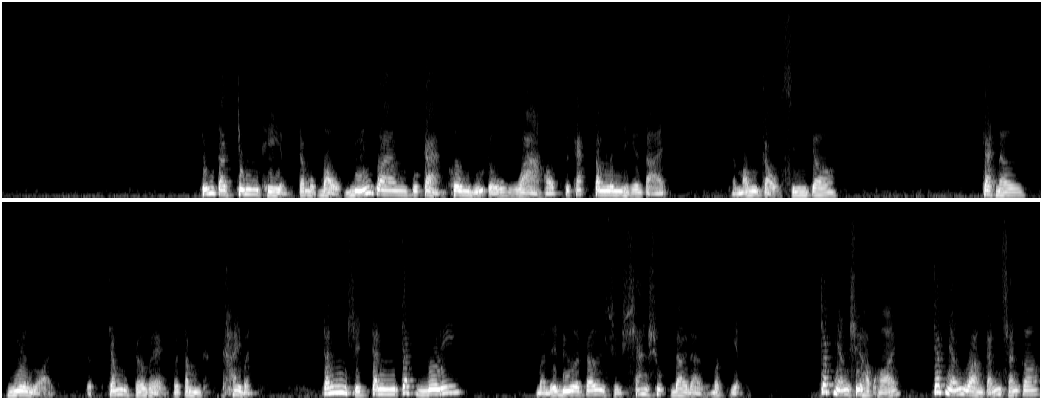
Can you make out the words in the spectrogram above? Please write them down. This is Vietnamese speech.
Chúng ta chung thiền trong một bầu điển quang của càng khôn vũ trụ hòa hợp với các tâm linh hiện tại là mong cầu xin cho các nơi nhân loại được chấm trở về với tâm thức thái bình. Tránh sự tranh chấp vô lý mà để đưa tới sự sáng suốt đời đời bất diệt. Chấp nhận sự học hỏi, chấp nhận hoàn cảnh sẵn có,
